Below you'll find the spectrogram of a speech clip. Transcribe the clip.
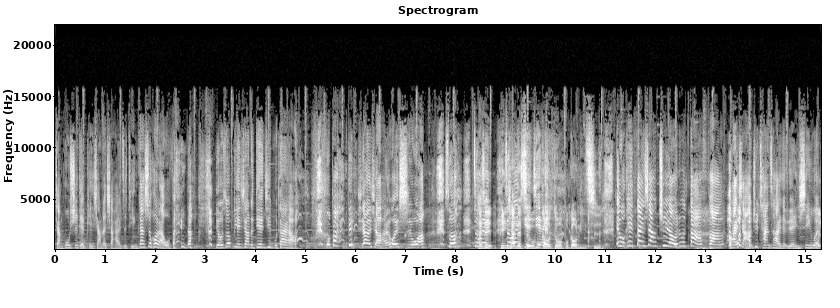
讲故事给偏乡的小孩子听。但是后来我发现到，有时候偏乡的天气不太好，我怕偏乡的小孩会失望，说还是偏乡的。食物不够多，不够你吃。哎，我可以带上去啊！我那么大方，我还想要去参查一个原因，是因为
